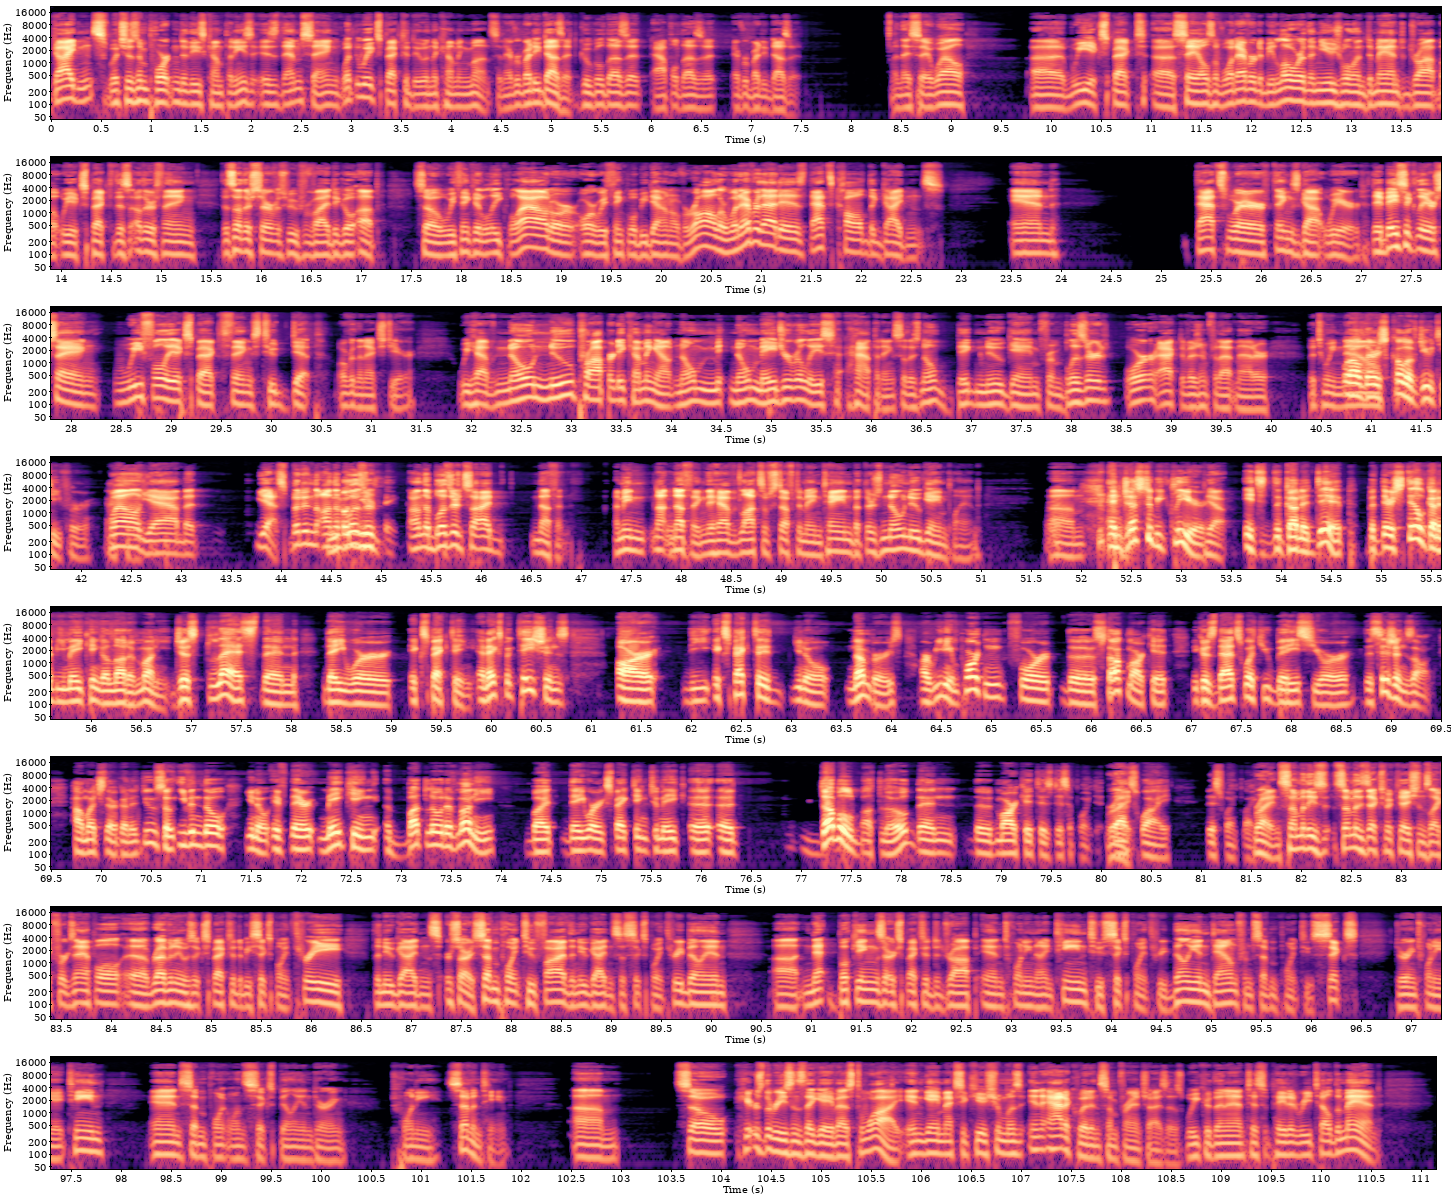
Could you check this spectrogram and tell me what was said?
guidance, which is important to these companies, is them saying, what do we expect to do in the coming months? And everybody does it. Google does it, Apple does it, everybody does it. And they say, well, uh, we expect uh, sales of whatever to be lower than usual and demand to drop, but we expect this other thing, this other service we provide to go up. So we think it'll equal out, or or we think we'll be down overall, or whatever that is. That's called the guidance, and that's where things got weird. They basically are saying we fully expect things to dip over the next year. We have no new property coming out, no no major release happening. So there's no big new game from Blizzard or Activision for that matter between now. Well, there's Call of Duty for. Well, yeah, but yes, but in on the No Blizzard on the Blizzard side, nothing. I mean, not nothing. They have lots of stuff to maintain, but there's no new game planned. Right. Um, And just to be clear, yeah, it's the, gonna dip, but they're still gonna be making a lot of money, just less than they were expecting. And expectations are the expected, you know, numbers are really important for the stock market because that's what you base your decisions on, how much they're gonna do. So even though, you know, if they're making a buttload of money, but they were expecting to make a, a double buttload, then the market is disappointed. Right. That's why this went like right. And some of these some of these expectations, like for example, uh, revenue is expected to be 6.3. The new guidance, or sorry, 7.25. The new guidance is 6.3 billion. Uh, net bookings are expected to drop in 2019 to 6.3 billion, down from 7.26 during 2018 and 7.16 billion during 2017. Um, so here's the reasons they gave as to why in-game execution was inadequate in some franchises, weaker than anticipated retail demand.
